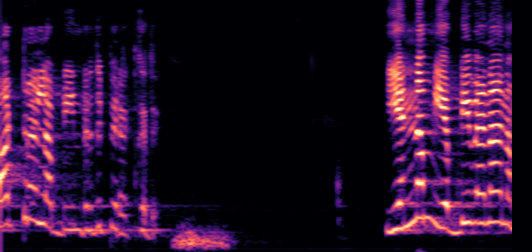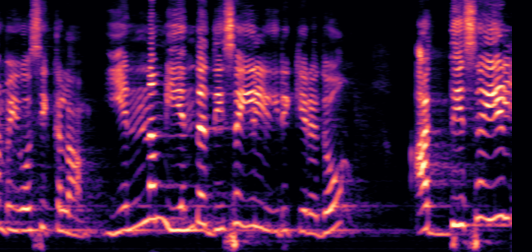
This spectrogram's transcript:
ஆற்றல் அப்படின்றது பிறக்குது. எண்ணம் எப்படி வேணால் நம்ம யோசிக்கலாம். எண்ணம் எந்த திசையில் இருக்கிறதோ அத்திசையில்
